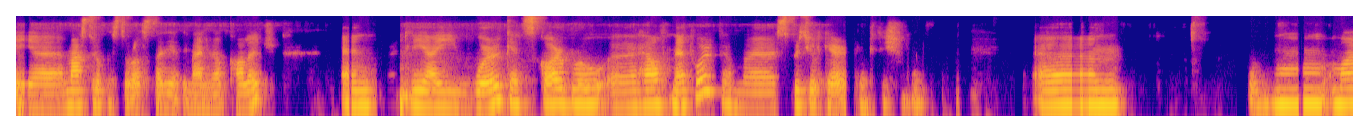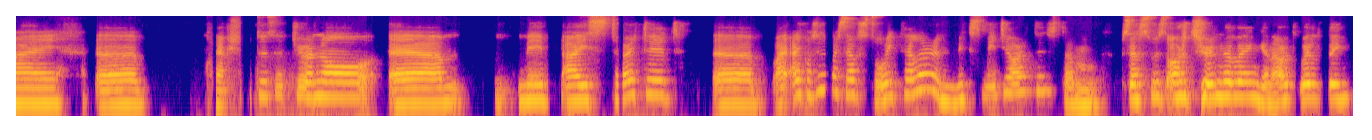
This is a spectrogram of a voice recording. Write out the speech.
uh, master of pastoral study at Emmanuel College. And currently, I work at Scarborough uh, Health Network. I'm a spiritual care practitioner. Um, my uh, connection to the journal, um, maybe I started uh, I, I, consider myself storyteller and mixed media artist. I'm obsessed with art journaling and art quilting.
